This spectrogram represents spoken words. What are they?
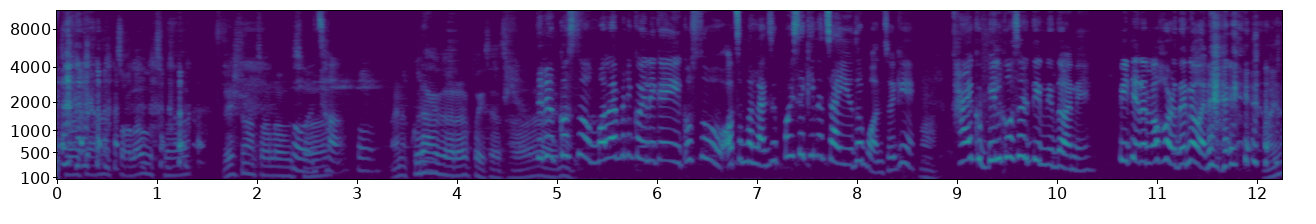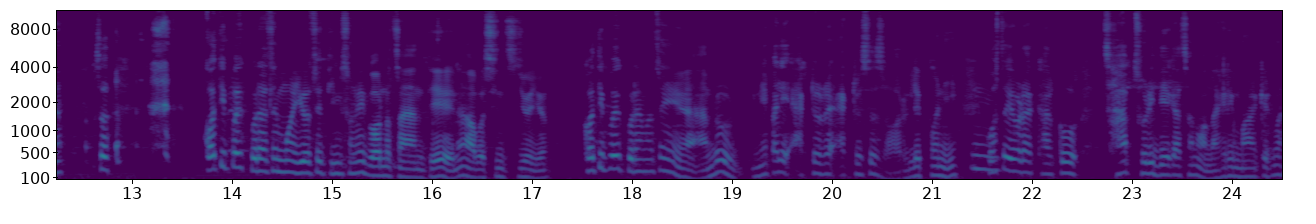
क्यामेरा चलाउँछ रेस्टुरेन्ट चलाउँछ। होइन कुरा गरेर पैसा छ तर? कस्तो मलाई पनि कहिले काहीँ कस्तो अचम्म लाग्छ पैसा किन चाहियो त भन्छ कि। खाएको बिल कसरी तिर्ने त अनि पिटेर लखड्दैन भने होइन सो कतिपय कुरा चाहिँ म यो चाहिँ तिमीसँगै गर्न चाहन्थेँ होइन अब सिन्स यो यो कतिपय कुरामा चाहिँ हाम्रो नेपाली एक्टर र एक्ट्रेसेसहरूले पनि कस्तो एउटा खालको छाप छोडिदिएका छन् भन्दाखेरि मार्केटमा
